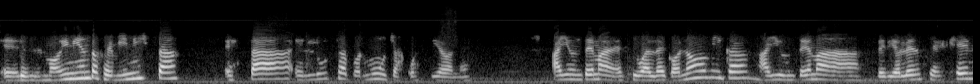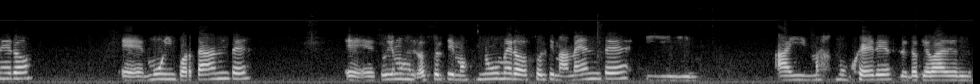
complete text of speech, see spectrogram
el movimiento feminista está en lucha por muchas cuestiones. Hay un tema de desigualdad económica, hay un tema de violencia de género eh, muy importante. Eh, tuvimos los últimos números últimamente y hay más mujeres de lo que va de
